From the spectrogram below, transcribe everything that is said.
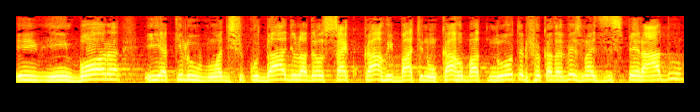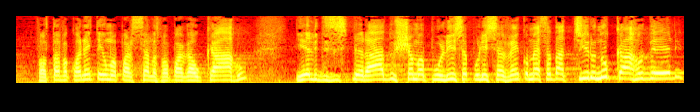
e, e ir embora, e aquilo, uma dificuldade, o ladrão sai com o carro e bate num carro, bate no outro, ele foi cada vez mais desesperado, faltava 41 parcelas para pagar o carro, e ele, desesperado, chama a polícia, a polícia vem, começa a dar tiro no carro dele.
